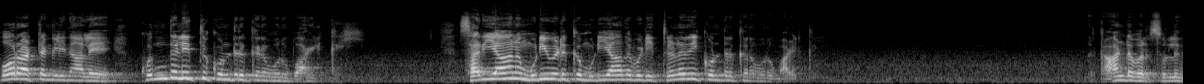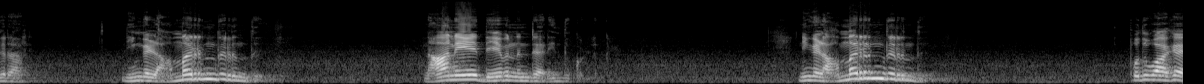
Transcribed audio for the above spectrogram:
போராட்டங்களினாலே கொந்தளித்து கொண்டிருக்கிற ஒரு வாழ்க்கை. சரியான முடிவெடுக்க முடியாதபடி திணறிக் கொண்டிருக்கிற ஒரு வாழ்க்கை. காண்டவர் ஆண்டவர் சொல்லுகிறார் நீங்கள் அமர்ந்திருந்து நானே தேவன் என்று அறிந்து கொள்ளுங்கள். நீங்கள் அமர்ந்திருந்து பொதுவாக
